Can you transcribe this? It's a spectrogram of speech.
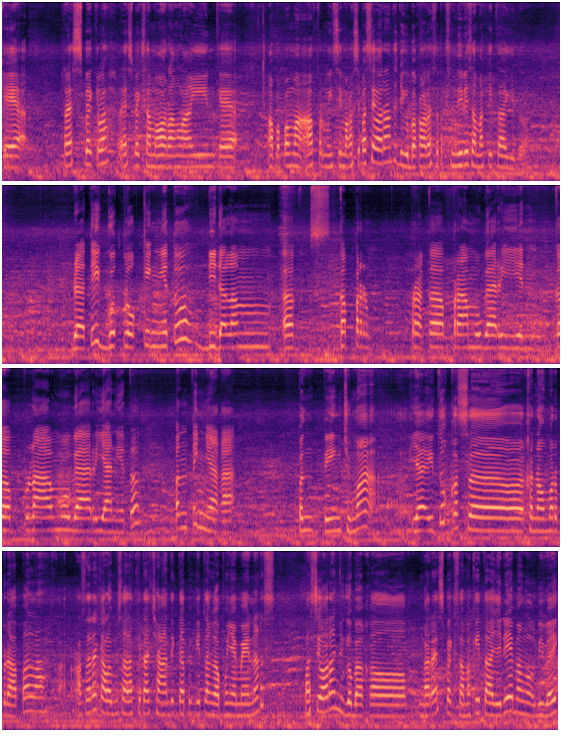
Kayak respect lah, respect sama orang lain. Kayak apa apa maaf, permisi, makasih. Pasti orang tuh juga bakal respect sendiri sama kita gitu. berarti good looking itu di dalam eh, keper pra- kepramugarian kepramugarian itu penting ya kak Penting, cuma ya itu ke se- ke nomor berapa lah. Kasarnya kalau misalnya kita cantik tapi kita nggak punya manners, pasti orang juga bakal nggak respect sama kita. Jadi emang lebih baik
